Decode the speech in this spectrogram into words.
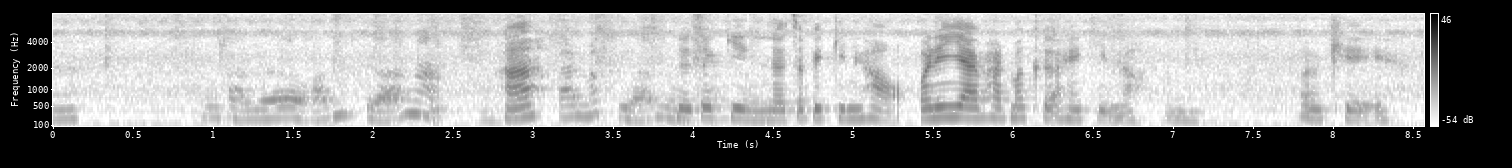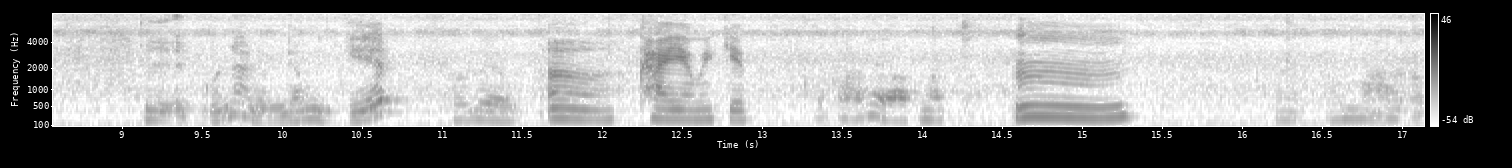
มไม่ใช่เลยหวานมะเขือน่ะฮะ ใช่มะเขือเดี๋ยวจะกินเดี๋ยวจะไปกินเขาววันนี้ยายพัดมะเขือให้กินเนาะอืมโอเคที่ไอ้คนนั้นยังไม่เก็บเขาเร็วเออใครยังไม่เก็บเขาขายออกมา อืมเขามาเอา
